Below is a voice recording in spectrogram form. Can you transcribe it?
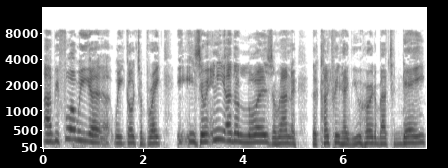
Uh, before we uh, we go to break, is there any other laws around the, the country have you heard about today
